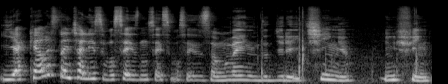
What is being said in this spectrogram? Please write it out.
E aquela estante ali, se vocês, não sei se vocês estão vendo direitinho, enfim,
